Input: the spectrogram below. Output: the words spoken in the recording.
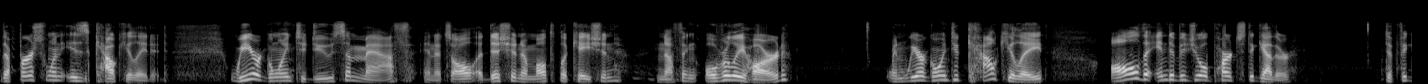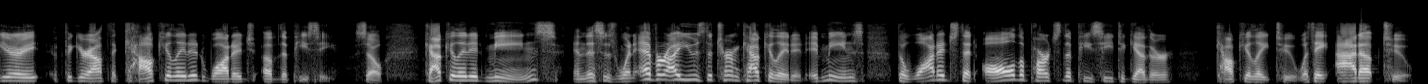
The first one is calculated. We are going to do some math, and it's all addition and multiplication, nothing overly hard. And we are going to calculate all the individual parts together to figure, figure out the calculated wattage of the PC. So calculated means, and this is whenever I use the term calculated, it means the wattage that all the parts of the PC together calculate to, what they add up to,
